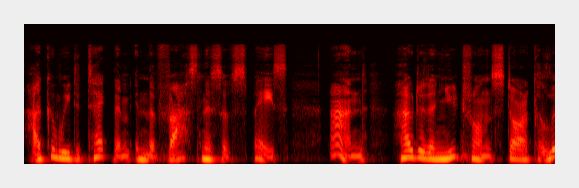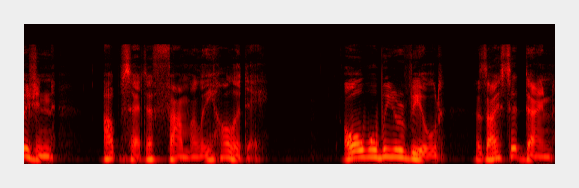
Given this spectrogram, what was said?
How can we detect them in the vastness of space? And how did a neutron star collision upset a family holiday? All will be revealed as I sit down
